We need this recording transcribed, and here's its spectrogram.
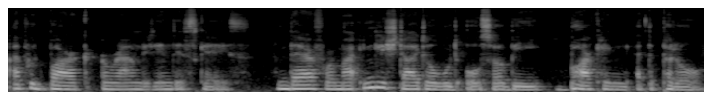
I put bark around it in this case, and therefore my English title would also be Barking at the Puddle.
